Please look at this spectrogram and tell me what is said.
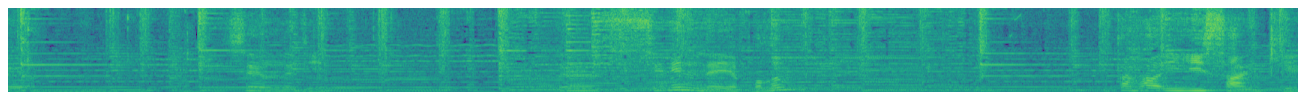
Yok. Seninle değil. Ee, seninle yapalım. Daha iyi sanki.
